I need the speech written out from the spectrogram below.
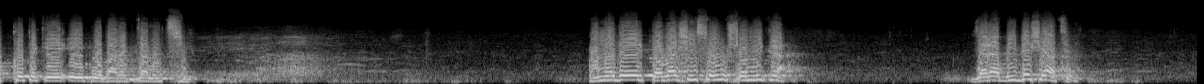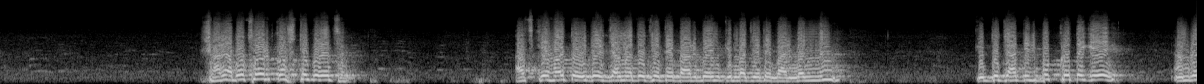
পক্ষ থেকে এই মোবারক জানাচ্ছি। আমাদের প্রবাসী শ্রম- শ্রমিকরা যারা বিদেশে আছে, সারা বছর কষ্ট করেছে। আজকে হয়তো ঈদের জামাতে যেতে পারবেন কিংবা যেতে পারবেন না। কিন্তু জাতির পক্ষ থেকে আমরা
